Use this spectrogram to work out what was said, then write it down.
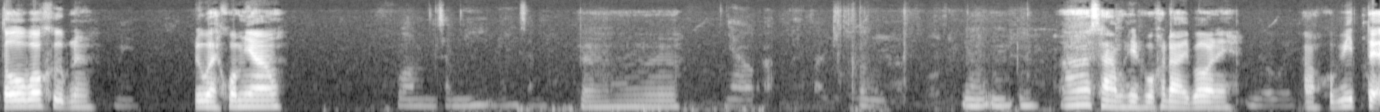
โตบ่คืบหนึงแม่นหรือว่าความยาว ความซำนี้นี่ซำนี้อืมยาวก็ครึ่งอืมอืมอืมอ่าสามเห็นหัวเขาได้บ่เนี่โดยอ้าวควิทย์แท้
